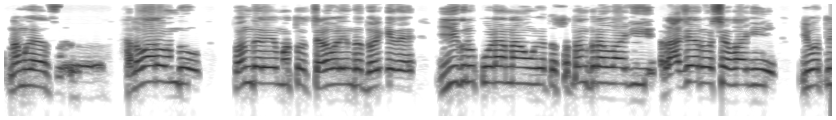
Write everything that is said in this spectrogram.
ನಮ್ಗೆ ಹಲವಾರು ಒಂದು ತೊಂದರೆ ಮತ್ತು ಚಳವಳಿಯಿಂದ ದೊರಕಿದೆ. ಈಗಲೂ ಕೂಡ ನಾವು ಇವತ್ತು ಸ್ವತಂತ್ರವಾಗಿ ರಾಜಾರೋಷವಾಗಿ ಇವತ್ತು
